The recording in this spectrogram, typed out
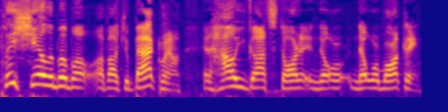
please share a little bit about, about your background and how you got started in network marketing.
